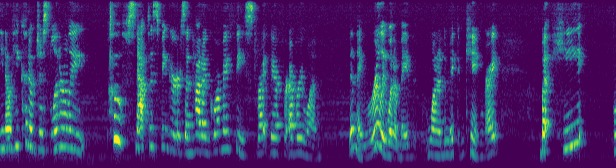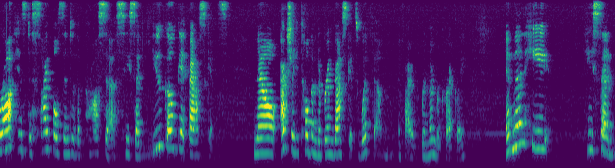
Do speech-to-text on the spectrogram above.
You know, he could have just literally poof, snapped his fingers and had a gourmet feast right there for everyone. Then they really would have made wanted to make him king, right? But he brought his disciples into the process. He said, "You go get baskets." Now, actually, he told them to bring baskets with them, if I remember correctly. And then he he said,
